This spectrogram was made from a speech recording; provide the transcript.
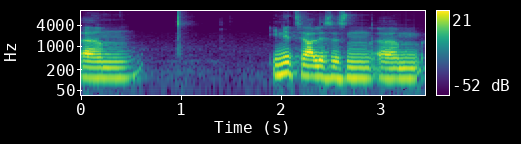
Ähm, initial ist es ein ähm,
